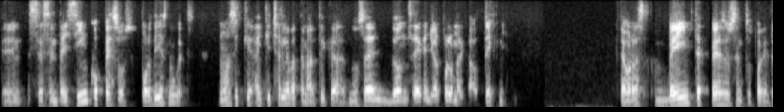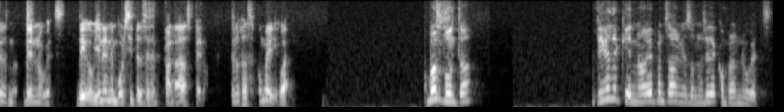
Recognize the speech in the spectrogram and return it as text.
en 65 pesos por 10 nuggets. No, así que hay que echarle matemáticas, no se, no se dejen llevar por la mercadotecnia. Te ahorras 20 pesos en tus paquetes de nuggets. Digo, vienen en bolsitas separadas, pero te los vas a comer igual. buen punto. Fíjate que no había pensado en eso, no soy de comprar nuggets.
